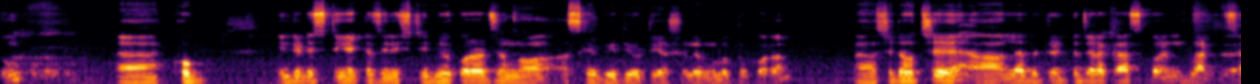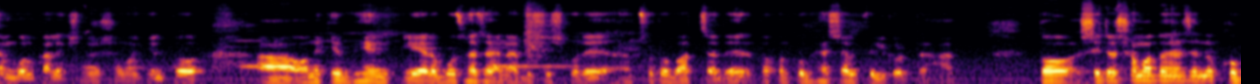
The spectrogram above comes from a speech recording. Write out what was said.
আহ, খুব ইন্টারেস্টিং একটা জিনিস রিভিউ করার জন্য আজকে ভিডিওটি আসলে মূলত করা। সেটা হচ্ছে ল্যাবরেটরিতে যারা কাজ করেন ব্লাড স্যাম্পল কালেকশনের সময় কিন্তু অনেকের ভেন ক্লিয়ার বোঝা যায় না বিশেষ করে ছোট বাচ্চাদের তখন খুব হ্যাসাল ফিল করতে হয়। তো সেটার সমাধানের জন্য খুব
